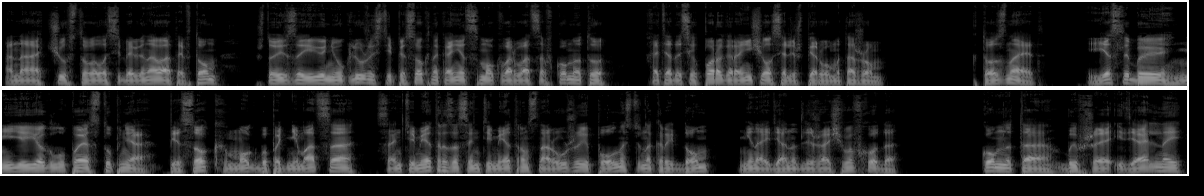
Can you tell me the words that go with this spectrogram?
Она чувствовала себя виноватой в том, что из-за ее неуклюжести песок наконец смог ворваться в комнату, хотя до сих пор ограничивался лишь первым этажом. Кто знает, если бы не ее глупая ступня, песок мог бы подниматься сантиметр за сантиметром снаружи и полностью накрыть дом, не найдя надлежащего входа. Комната, бывшая идеальной,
